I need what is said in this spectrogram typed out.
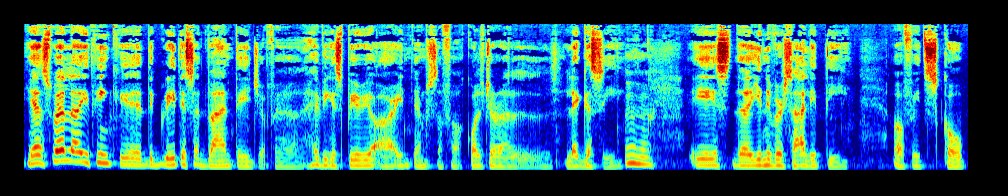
Yes, well, I think uh, the greatest advantage of uh, having a Spirio R in terms of a cultural legacy is the universality of its scope.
